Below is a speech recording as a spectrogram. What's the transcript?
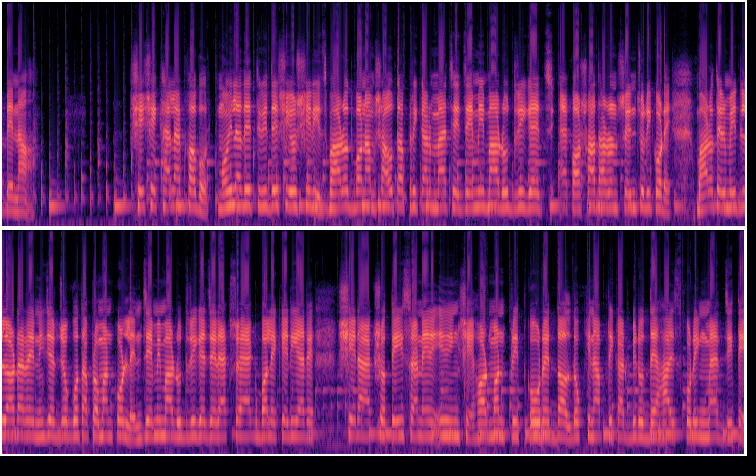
ছাড়বে না। শেষে খেলার খবর, মহিলাদের ত্রিদেশীয় সিরিজ, ভারত বনাম সাউথ আফ্রিকার ম্যাচে জেমিমা রুদ্রিগেজ এক অসাধারণ সেঞ্চুরি করে ভারতের মিডল অর্ডারে নিজের যোগ্যতা প্রমাণ করলেন। জেমিমা রুদ্রিগেজের একশো এক বলে কেরিয়ারে সেরা একশো তেইশ রানের ইনিংসে হরমনপ্রীত কৌরের দল দক্ষিণ আফ্রিকার বিরুদ্ধে হাই স্কোরিং ম্যাচ জিতে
